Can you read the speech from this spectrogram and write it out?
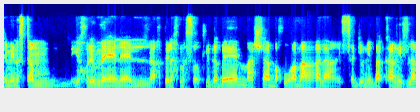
הם מן הסתם יכולים אה, להכפיל הכנסות. לגבי מה שהבחור אמר על האצטדיונים והקהל נבלע,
